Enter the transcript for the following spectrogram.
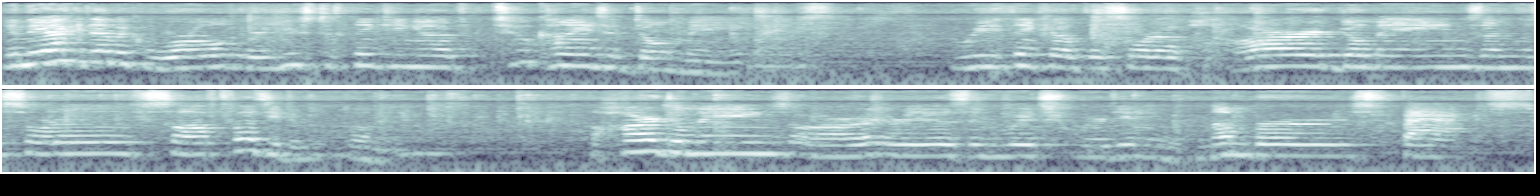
In the academic world, we're used to thinking of two kinds of domains. We think of the sort of hard domains and the sort of soft fuzzy do- domains. The hard domains are areas in which we're dealing with numbers, facts,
